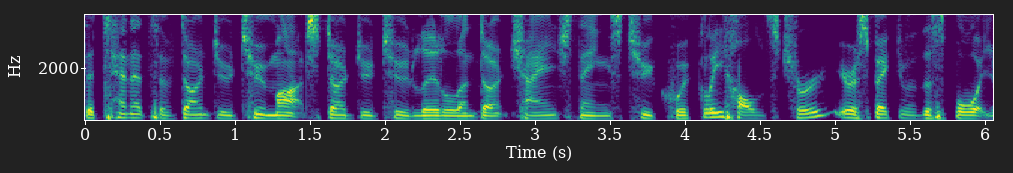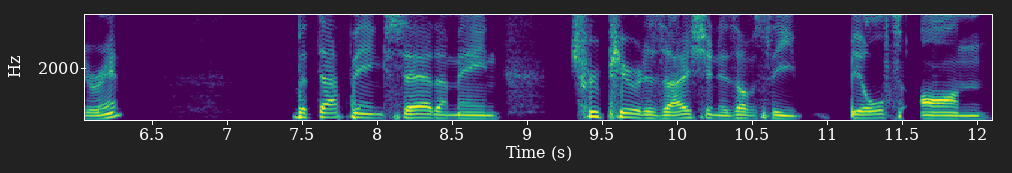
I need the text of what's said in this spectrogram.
the tenets of don't do too much, don't do too little, and don't change things too quickly holds true, irrespective of the sport you're in. But that being said, I mean, true periodization is obviously built on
